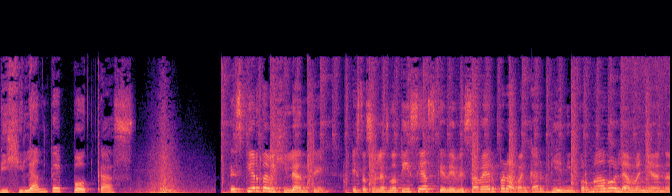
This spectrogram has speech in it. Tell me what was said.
Vigilante Podcast. Despierta Vigilante. Estas son las noticias que debes saber para arrancar bien informado la mañana.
